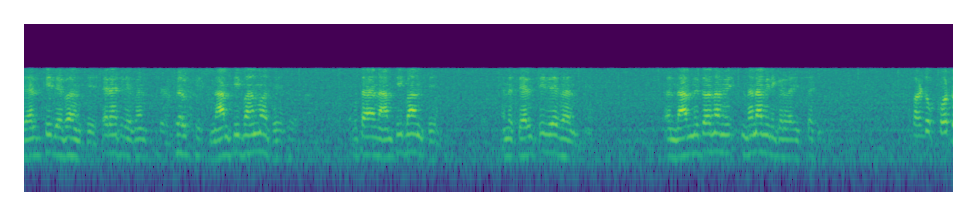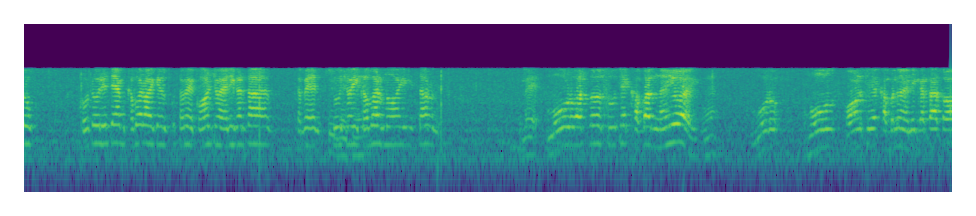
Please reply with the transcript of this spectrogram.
સેલ્ફથી બેભાન છે. શેનાથી બેભાન? નામથી ભાનમાં છે. પોતાના નામથી ભાન છે. અને સેલ્ફથી બેભાન છે. નામની તો નામી નનામી કરવાની ઈચ્છા છે. પરંતુ ખોટું ખોટું રીતે એમ ખબર હોય કે તમે કોણ છો એની કરતા તમે શું છો એ ખબર ન હોય સારું. એટલે મૂળ વસ્તુ શું છે ખબર નહીં હોય મૂળ હું કોણ છું એ ખબર નહીં એની કરતા તો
